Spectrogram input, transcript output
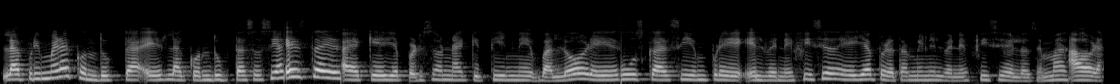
la primera conducta es la conducta social. Esta es aquella persona que tiene valores, busca siempre el beneficio de ella, pero también el beneficio de los demás. Ahora,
